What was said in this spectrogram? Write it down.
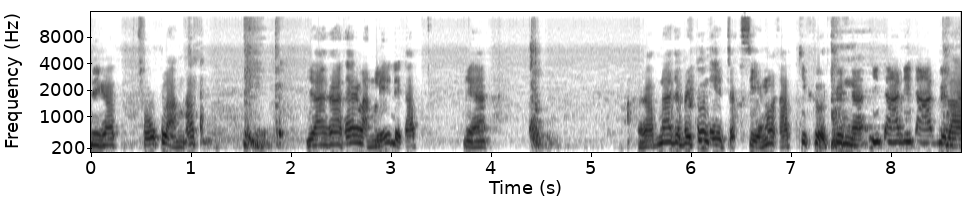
นี่ครับโชคหลังครับ ยางกรแทกหลังเละเลยครับ เนี่ยฮะ นะครับ น่าจะเป็นต้นเหตุจากเสียงนะครับ ที่เกิดขึ้นนะอิดอาร์ดอิดอาร์ดเวลา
